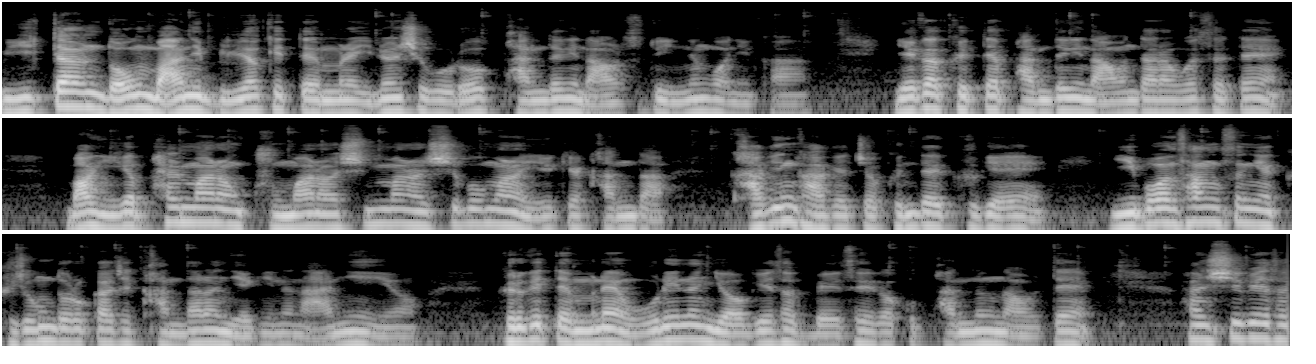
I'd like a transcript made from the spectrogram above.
일단 너무 많이 밀렸기 때문에 이런 식으로 반등이 나올 수도 있는 거니까 얘가 그때 반등이 나온다라고 했을 때 막 이게 8만원, 9만원, 10만원, 15만원 이렇게 간다. 가긴 가겠죠. 근데 그게 이번 상승에 그 정도로까지 간다는 얘기는 아니에요. 그렇기 때문에 우리는 여기에서 매수해갖고 반등 나올 때 한 10에서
